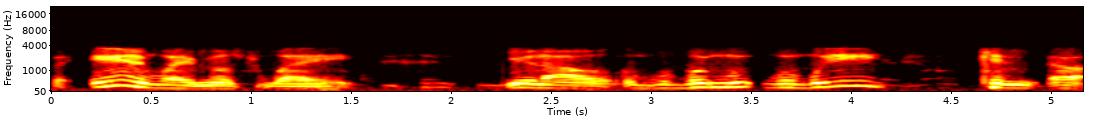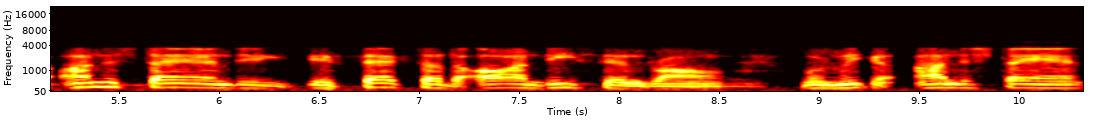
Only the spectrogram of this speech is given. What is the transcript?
But anyway, Mr. Wade, you know, when we, when we can uh, understand the effects of the R&D syndrome, when we can understand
